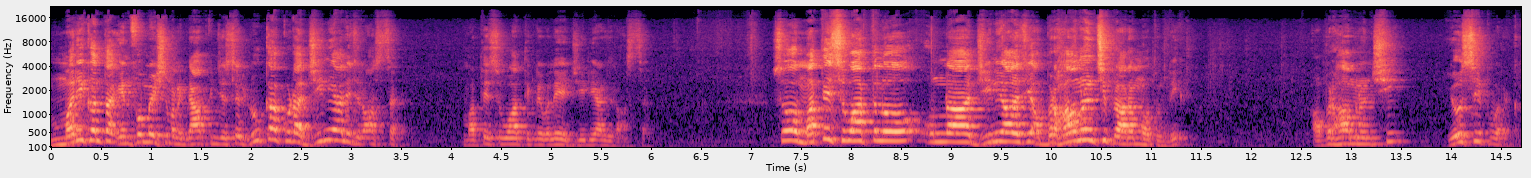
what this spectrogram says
మరికొంత ఇన్ఫర్మేషన్ మనకు జ్ఞాపకం చేస్తే లూకా కూడా జీనియాలజీ రాస్తాడు. మత సువార్తకి వలె జీనియాలజీ రాస్తాడు. సో మత సువార్తలో ఉన్న జీనియాలజీ అబ్రహాం నుంచి ప్రారంభమవుతుంది. అబ్రహాం నుంచి యోసేపు వరకు.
